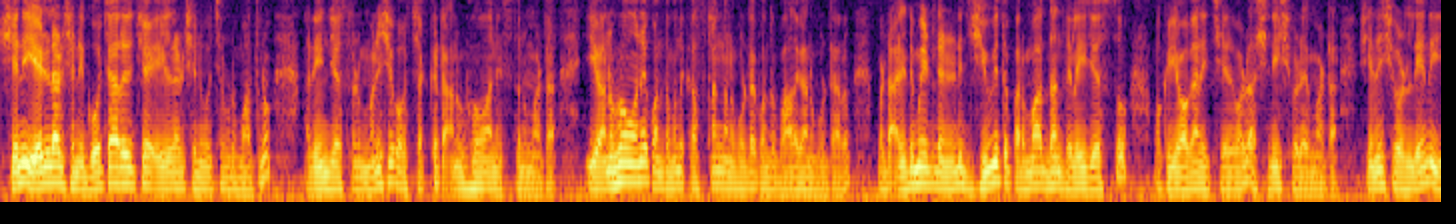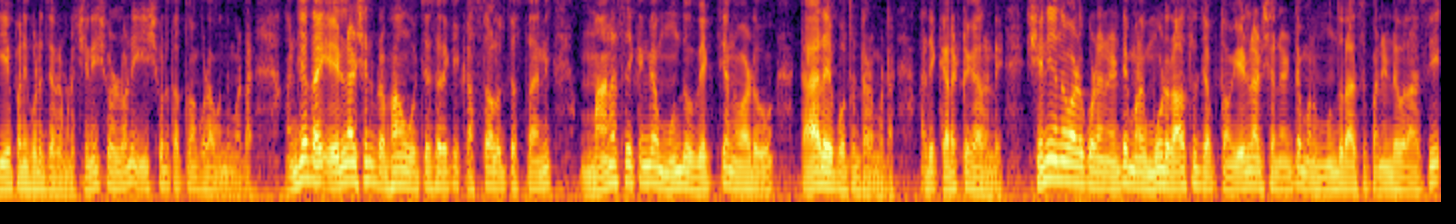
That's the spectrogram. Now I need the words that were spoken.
శని ఏళ్ళనాడు శని గోచారీత్యా ఏళ్ళనాడు శని వచ్చినప్పుడు మాత్రం అదేం చేస్తున్నాడు? మనిషికి ఒక చక్కటి అనుభవాన్ని ఇస్తుందన్నమాట ఈ అనుభవం కొంతమంది కష్టంగా అనుకుంటారు కొంత బాధగా అనుకుంటారు. బట్ అల్టిమేట్లీ ఏంటంటే జీవిత పరమార్థాన్ని తెలియజేస్తూ ఒక యోగాన్ని ఇచ్చేవాడు ఆ శనీశ్వరుడు అనమాట శనీశ్వరుడు లేని ఏ పని కూడా జరగమాట శనీశ్వరుడులోని ఈశ్వర తత్వం కూడా ఉందన్నమాట. అంచేత ఏళ్ళనాడు శని ప్రభావం వచ్చేసరికి కష్టాలు వచ్చేస్తాయని మానసికంగా ముందు వ్యక్తి అన్నవాడు తయారైపోతుంటాడు అనమాట అది కరెక్ట్ కాదండి. శని అన్నవాడు కూడా ఏంటంటే మనకు మూడు రాసులు చెప్తాం. ఏళ్ళనాడు శని అంటే మనం ముందు రాసి పన్నెండవ రాసి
